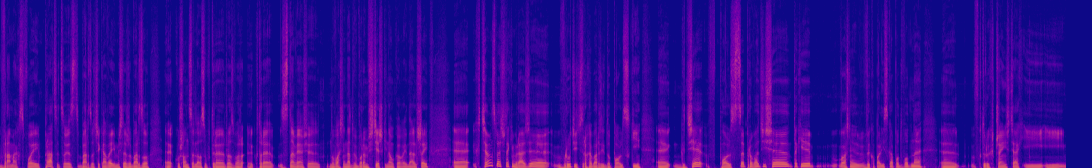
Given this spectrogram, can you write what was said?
w ramach swojej pracy, co jest bardzo ciekawe i myślę, że bardzo e, kuszące dla osób, które, e, które zastanawiają się no właśnie nad wyborem ścieżki naukowej dalszej. E, chciałem w takim razie, wrócić trochę bardziej do Polski. Gdzie w Polsce prowadzi się takie właśnie wykopaliska podwodne, w których częściach i, i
